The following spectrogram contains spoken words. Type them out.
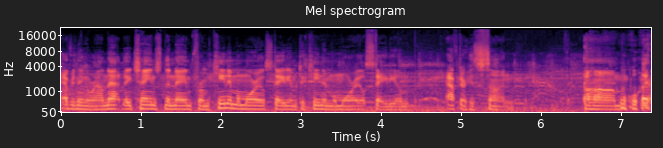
everything around that, they changed the name from Kenan Memorial Stadium to Kenan Memorial Stadium after his son. Um, What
